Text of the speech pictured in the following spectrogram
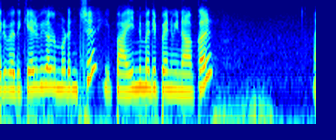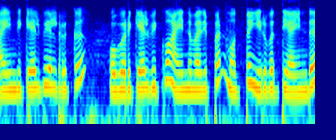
இருபது கேள்விகள் முடிஞ்சு இப்போ ஐந்து மதிப்பெண் வினாக்கள். ஐந்து கேள்விகள் இருக்குது ஒவ்வொரு கேள்விக்கும் ஐந்து மதிப்பெண் மொத்தம் இருபத்தி ஐந்து.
